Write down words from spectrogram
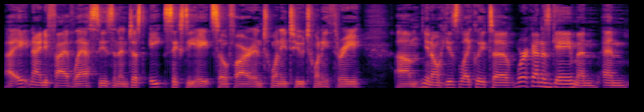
uh, 895 last season, and just 868 so far in 22 23. um, you know, he's likely to work on his game and, and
